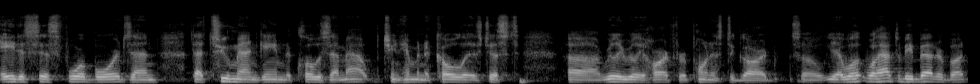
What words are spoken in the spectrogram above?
eight assists, four boards, and that two-man game to close them out between him and Nikola is just uh, really, really hard for opponents to guard. So, yeah, we'll, we'll have to be better, but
